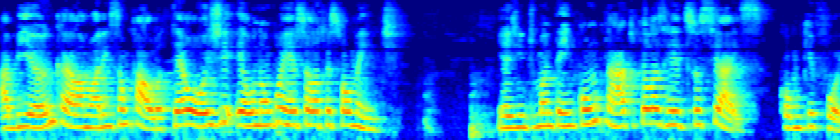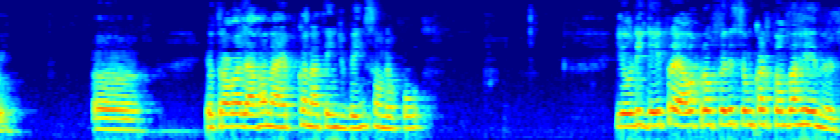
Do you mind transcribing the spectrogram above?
a Bianca, ela mora em São Paulo. Até hoje eu não conheço ela pessoalmente. E a gente mantém contato pelas redes sociais. Como que foi? Uh, eu trabalhava na época na Tende Bem São Leopoldo. E eu liguei para ela para oferecer um cartão da Renner.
